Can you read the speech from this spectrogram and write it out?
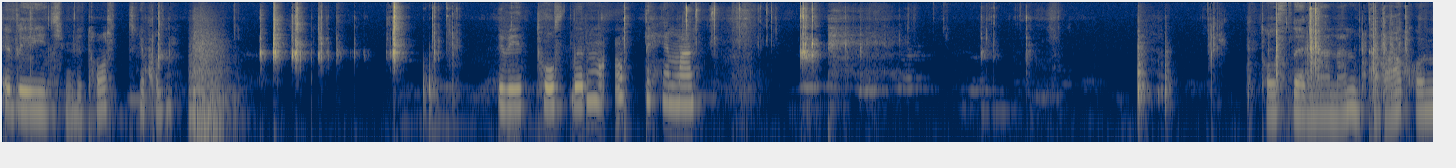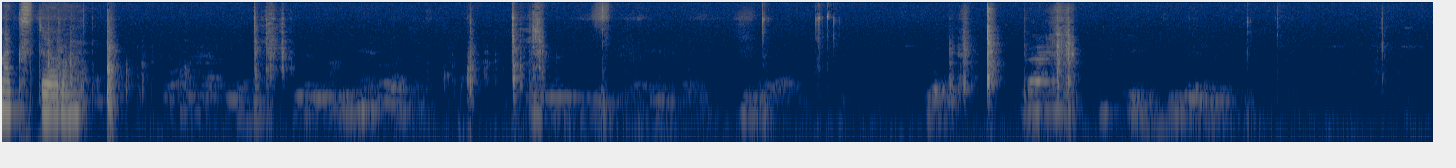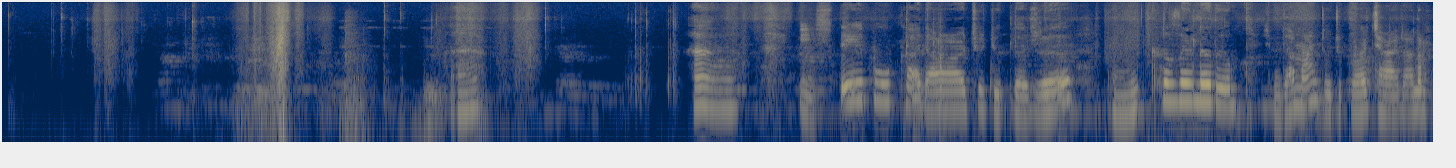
Evet şimdi tost yapalım. Evet tostlarımı attı hemen. Tostlarımı hemen bir tabağa koymak istiyorum. Ha. Ha. İşte bu kadar çocukları minik hazırladım. Şimdi hemen çocukları çağıralım.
